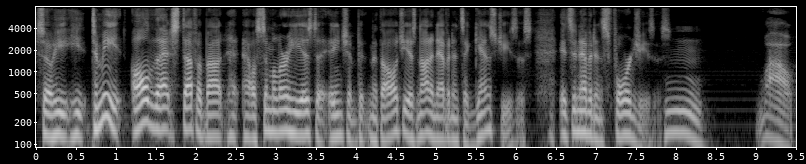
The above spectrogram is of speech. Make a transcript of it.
So he, he to me, all that stuff about how similar he is to ancient mythology is not an evidence against Jesus. It's an evidence for Jesus. Mm. Wow.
